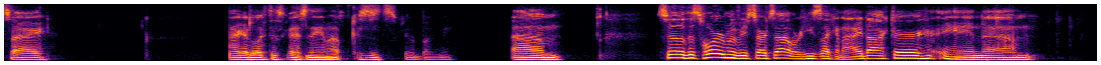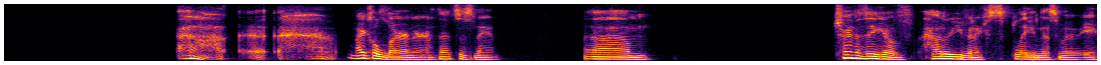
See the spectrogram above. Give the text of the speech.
Sorry. I gotta look this guy's name up because it's gonna bug me. Um, so this horror movie starts out where he's like an eye doctor, and um, uh, Michael Lerner, that's his name. Um, trying to think of how to even explain this movie.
